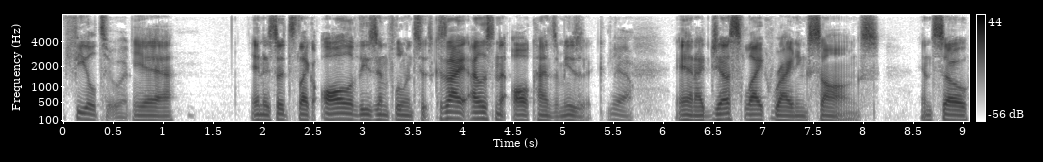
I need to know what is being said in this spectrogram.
feel to it. yeah. And it's, it's like all of these influences because I, I listen to all kinds of music Yeah. and I just like writing songs. And so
